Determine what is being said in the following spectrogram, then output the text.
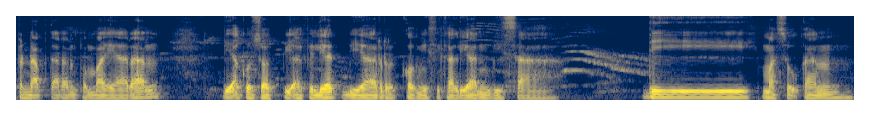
pendaftaran pembayaran di akun Shopee affiliate biar komisi kalian bisa dimasukkan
